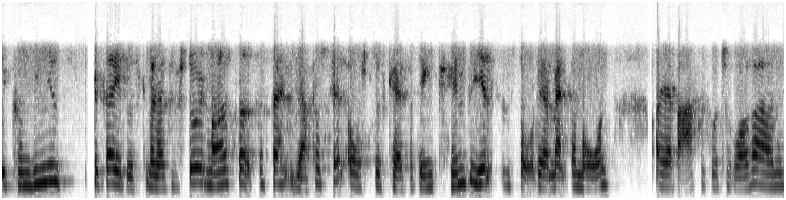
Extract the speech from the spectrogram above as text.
at convenience-begrebet skal man altså forstå i meget bred forstand. Jeg får selv årstidskasser. Det er en kæmpe hjælp, den står der mandag morgen, og jeg bare kan gå til råvarerne.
